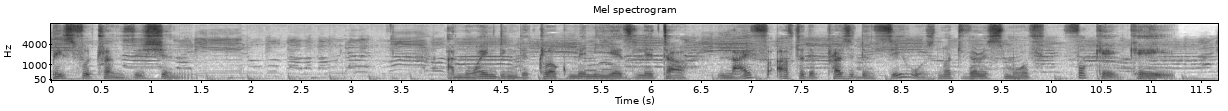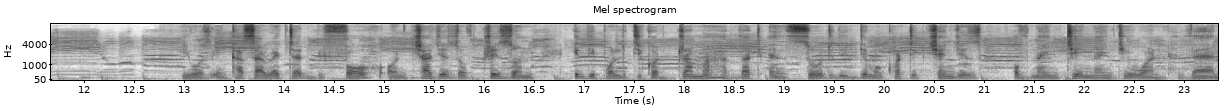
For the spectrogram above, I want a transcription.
peaceful transition. Unwinding the clock many years later, life after the presidency was not very smooth for KK. He was incarcerated before on charges of treason in the political drama that ensued the democratic changes of 1991 then.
